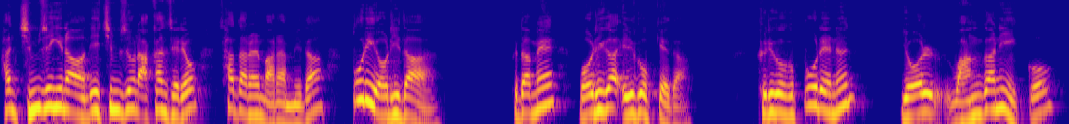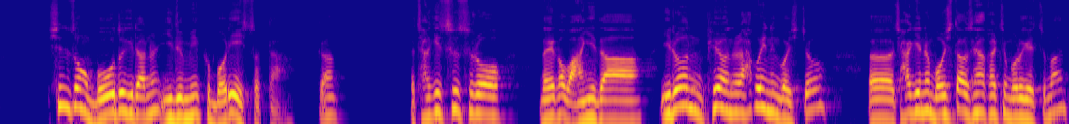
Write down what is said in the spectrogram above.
한 짐승이 나왔는데 이 짐승은 악한 세력 사단을 말합니다. 뿔이 열이다. 그 다음에 머리가 일곱 개다. 그리고 그 뿔에는 열 왕관이 있고 신성 모독이라는 이름이 그 머리에 있었다. 그러니까 자기 스스로 내가 왕이다 이런 표현을 하고 있는 것이죠. 어, 자기는 멋있다고 생각할지 모르겠지만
